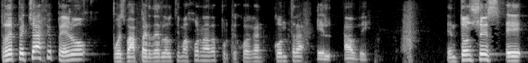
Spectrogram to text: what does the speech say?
repechaje, pero pues va a perder la última jornada porque juegan contra el AVE. Entonces, eh,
